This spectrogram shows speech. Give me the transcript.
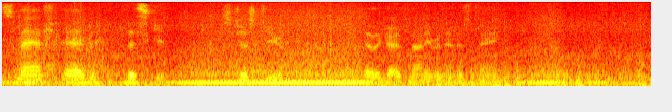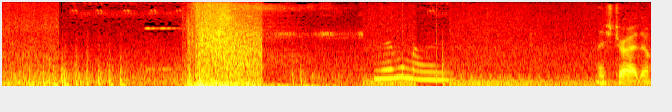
smash head biscuit. It's just you. The other guy's not even in his tank. Nice try, though.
